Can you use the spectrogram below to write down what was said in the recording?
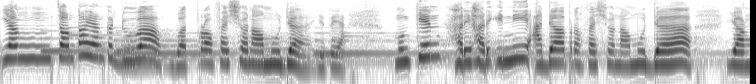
yang contoh yang kedua buat profesional muda gitu ya Mungkin hari-hari ini ada profesional muda yang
